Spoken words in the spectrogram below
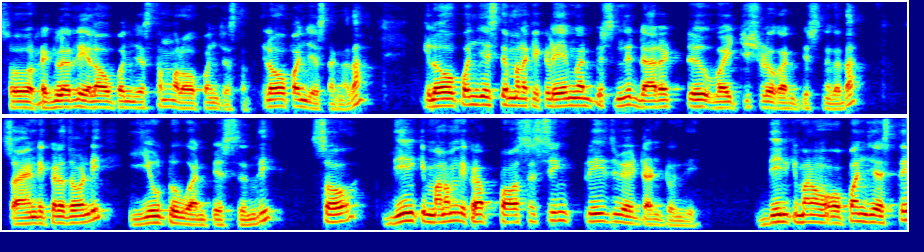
సో రెగ్యులర్లీ ఎలా ఓపెన్ చేస్తాం అలా ఓపెన్ చేస్తాం. ఇలా ఓపెన్ చేస్తాం కదా. ఇలా ఓపెన్ చేస్తే మనకి ఇక్కడ ఏం కనిపిస్తుంది? డైరెక్ట్ వైట్ కనిపిస్తుంది కదా. సో అండ్ ఇక్కడ చూడండి యూట్యూబ్ కనిపిస్తుంది. సో దీనికి మనం ఇక్కడ ప్రాసెసింగ్ ప్లీజ్ వెయిట్ అంటుంది. దీనికి మనం ఓపెన్ చేస్తే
